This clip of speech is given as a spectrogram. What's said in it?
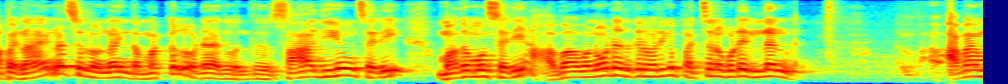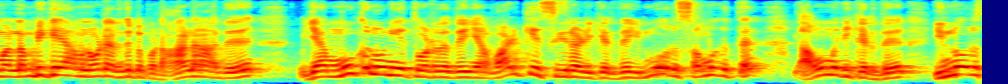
அப்போ நான் என்ன சொல்லுவேன்னா இந்த மக்களோட அது வந்து சாதியும் சரி மதமும் சரி அவ அவனோட இருக்கிற வரைக்கும் பிரச்சனை கூட இல்லைன்னு. அவன் அவன் நம்பிக்கையை அவனோட இருந்துட்டு போட்டான். ஆனால் அது என் மூக்கு நுனியை தொடுறது என் வாழ்க்கையை சீரழிக்கிறது இன்னொரு சமூகத்தை அவமதிக்கிறது இன்னொரு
